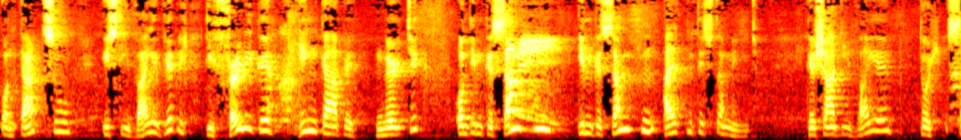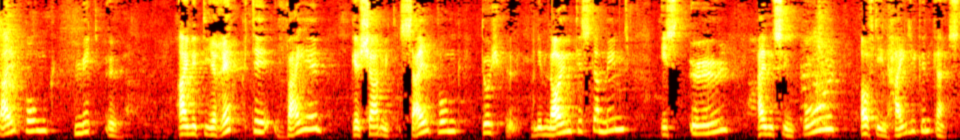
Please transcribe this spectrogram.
Und dazu ist die Weihe wirklich die völlige Hingabe nötig und im gesamten, im gesamten Alten Testament geschah die Weihe durch Salbung mit Öl. Eine direkte Weihe geschah mit Salbung durch Öl. Und im Neuen Testament ist Öl ein Symbol auf den Heiligen Geist.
